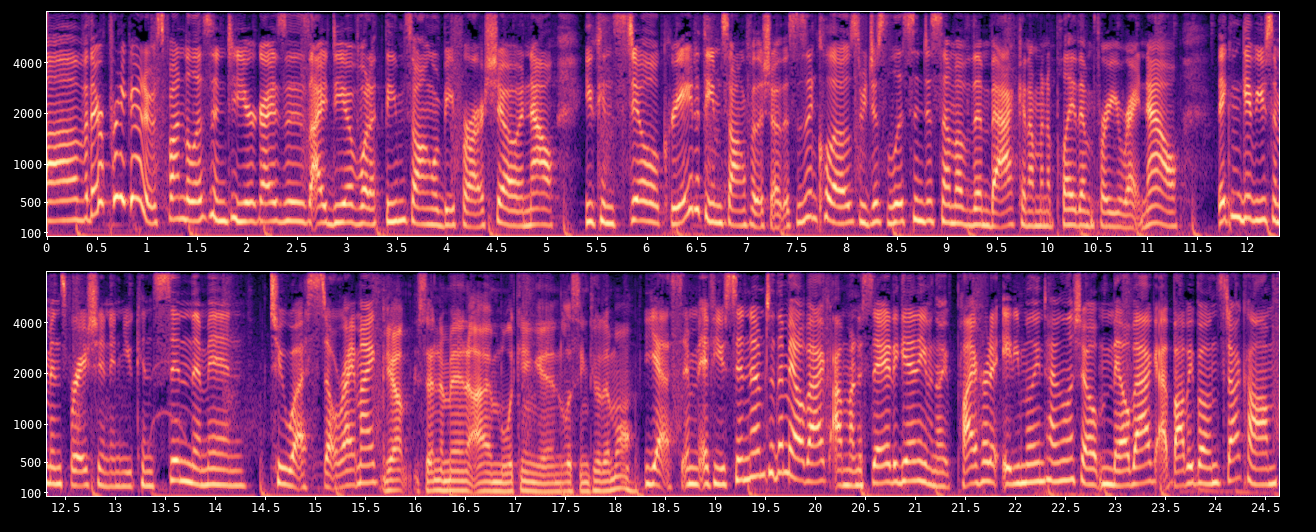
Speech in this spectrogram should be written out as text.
Um, but they were pretty good. It was fun to listen to your guys' idea of what a theme song would be for our show. And now you can still create a theme song for the show. This isn't closed. We just listened to some of them back, and I'm going to play them for you right now. They can give you some inspiration, and you can send them in to us still, right, Mike? Yep, send them in. I'm looking and listening to them all. Yes, and if you send them to the mailbag, I'm going to say it again, even though you've probably heard it 80 million times on the show, mailbag at bobbybones.com.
